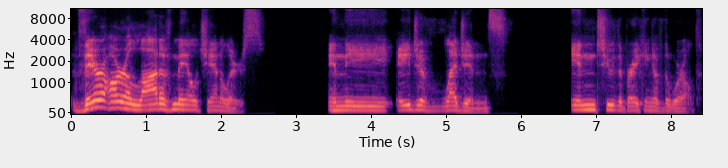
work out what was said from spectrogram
There are a lot of male channelers in the age of legends into the breaking of the world.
